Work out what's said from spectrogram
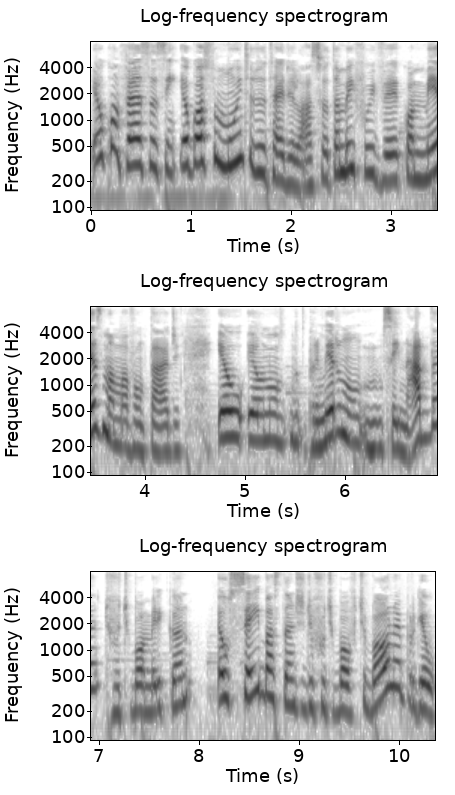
Eu confesso, assim, eu gosto muito do Ted Lasso. Eu também fui ver com a mesma má vontade. Eu, eu não, primeiro, não, não sei nada de futebol americano. Eu sei bastante de futebol, futebol, né? Porque o,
